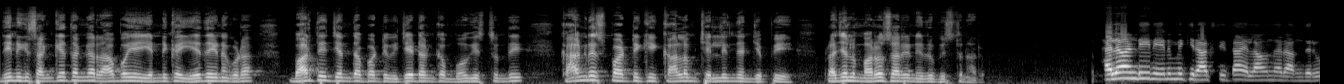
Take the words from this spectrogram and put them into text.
దీనికి సంకేతంగా రాబోయే ఎన్నిక ఏదైనా కూడా భారతీయ జనతా పార్టీ విజయడంకం మోగిస్తుంది. కాంగ్రెస్ పార్టీకి కాలం చెల్లిందని చెప్పి ప్రజలు మరోసారి నిరూపిస్తున్నారు. హలో అండి నేను మీ కిరాక్ సీత. ఎలా ఉన్నారు అందరూ?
